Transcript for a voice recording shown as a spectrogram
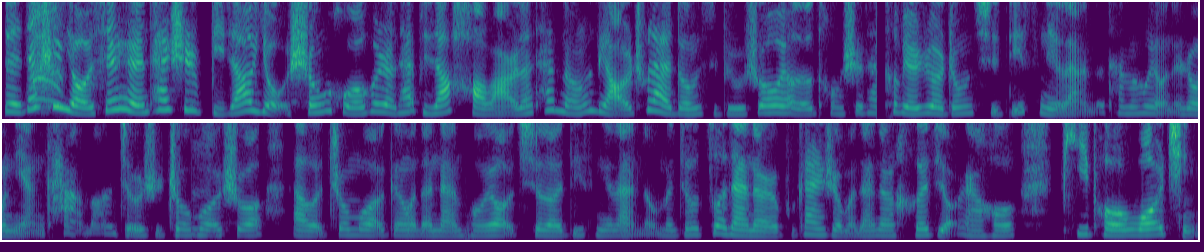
对，但是 有些人他是比较有生活，或者他比较好玩的，他能聊出来东西。比如说，我有的同事他特别热衷去 Disneyland，他们会有那种年卡嘛，就是周末说，哎，我周末跟我的男朋友去了 Disneyland，我们就坐在那儿不干什么，在那儿喝酒，然后 people watching。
